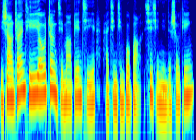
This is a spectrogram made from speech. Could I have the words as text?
以上专题由郑锦茂编辑，还清清播报，谢谢您的收听。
